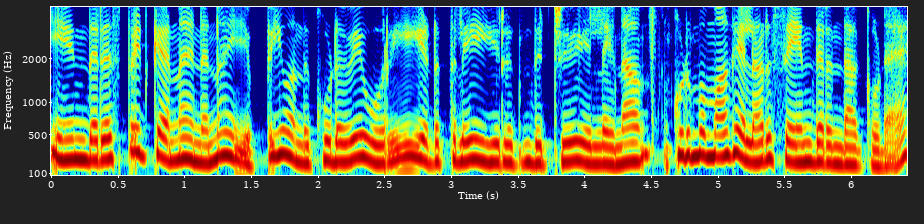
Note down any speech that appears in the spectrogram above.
இந்த ரெஸ்பெக்ட் கேர்னால் என்னென்னா எப்பயும் அந்த கூடவே ஒரே இடத்துல இருந்துட்டு இல்லைன்னா குடும்பமாக எல்லோரும் சேர்ந்துருந்தா கூட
